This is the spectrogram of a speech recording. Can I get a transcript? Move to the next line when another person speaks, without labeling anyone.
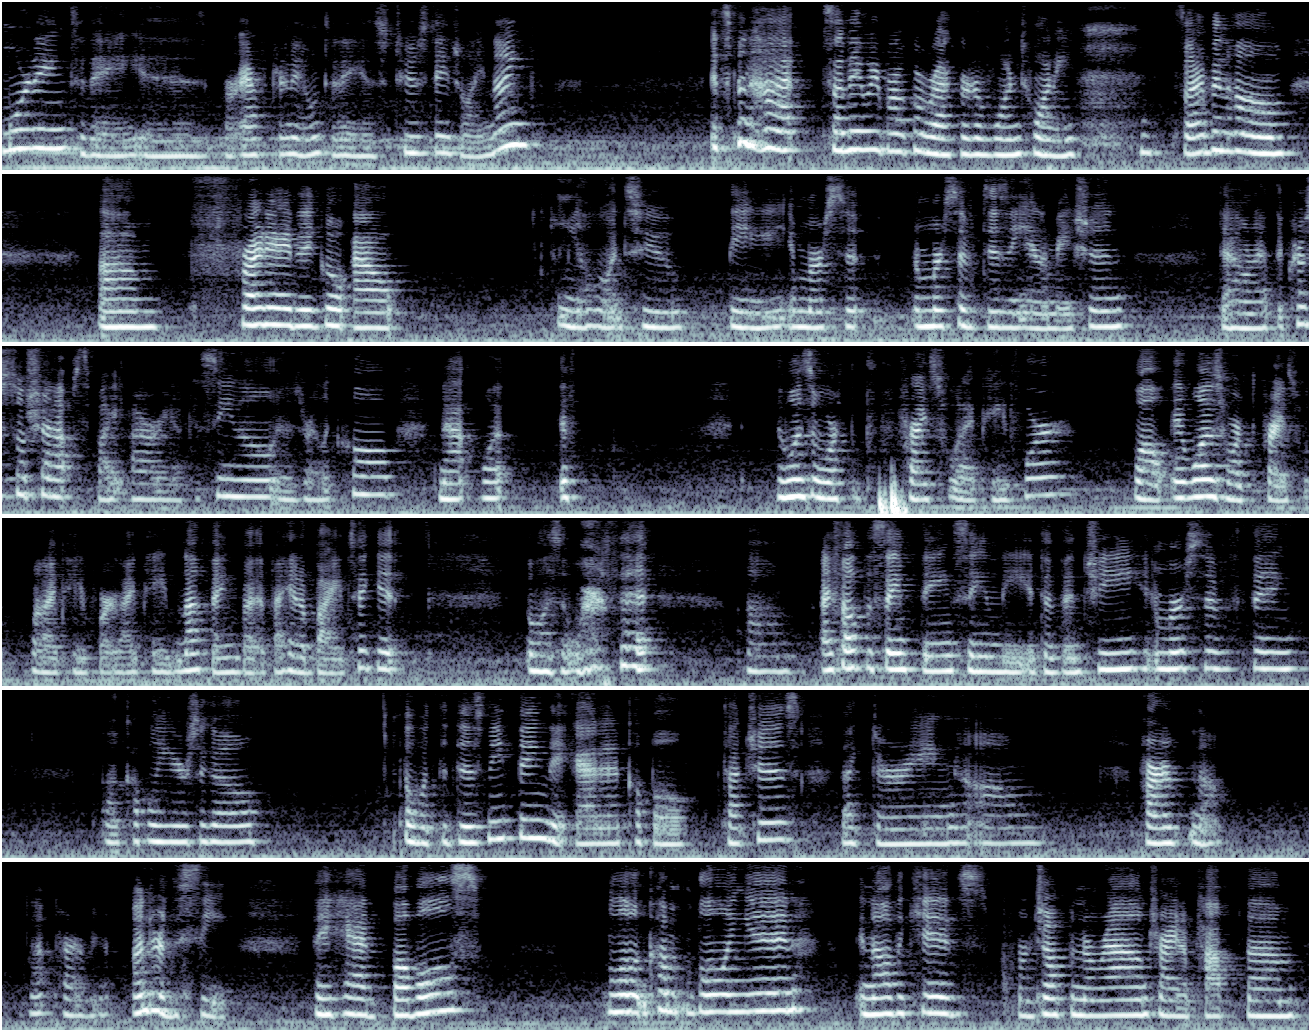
morning. Today is, or afternoon, today is Tuesday, July 9th. It's been hot. Sunday we broke a record of 120. so I've been home. Um, Friday I did go out. You know, went to the immersive, immersive Disney animation down at the Crystal Shops by Aria Casino. It was really cool. Not what, if, it wasn't worth the price what I paid for well, it was worth the price what I paid for it. I paid nothing, but if I had to buy a ticket, it wasn't worth it. Um, I felt the same thing seeing the Da Vinci immersive thing a couple years ago. But with the Disney thing, they added a couple touches, like during um, part of, no, not part of your, under the sea. They had bubbles blow, come, blowing in, and all the kids were jumping around trying to pop them.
